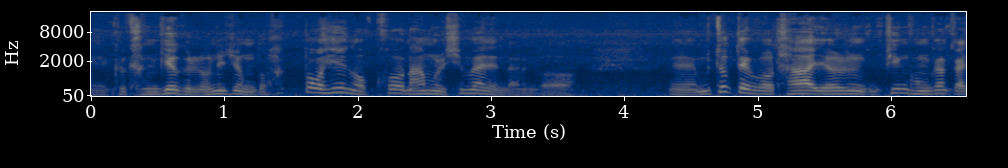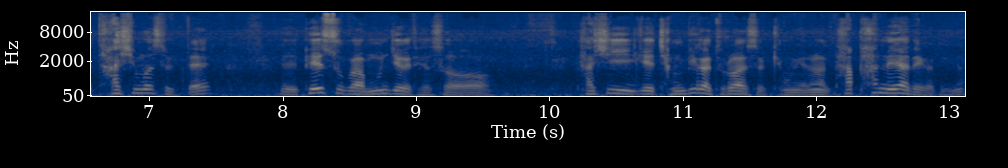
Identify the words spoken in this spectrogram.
예, 그 간격을 어느 정도 확보해 놓고 나무를 심어야 된다는 거. 예, 무턱대고 다 이런 빈 공간까지 다 심었을 때 예, 배수가 문제가 돼서 다시 이게 장비가 들어왔을 경우에는 다 파내야 되거든요.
